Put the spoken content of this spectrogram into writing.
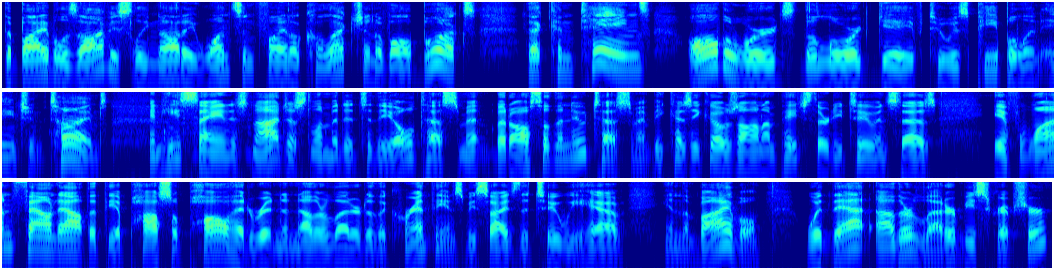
The Bible is obviously not a once and final collection of all books that contains all the words the Lord gave to his people in ancient times. And he's saying it's not just limited to the Old Testament, but also the New Testament, because he goes on on page 32 and says, If one found out that the Apostle Paul had written another letter to the Corinthians besides the two we have in the Bible, would that other letter be Scripture?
